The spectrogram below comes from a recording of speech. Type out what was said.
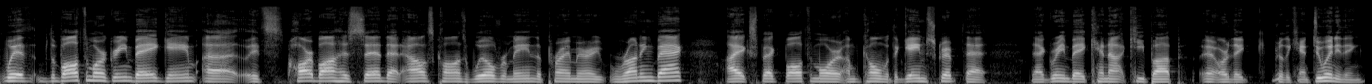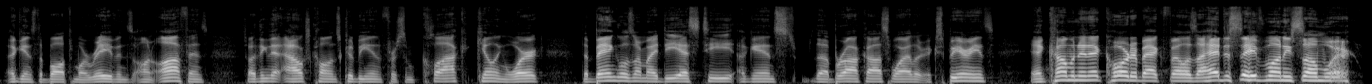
with the Baltimore Green Bay game. Uh, it's Harbaugh has said that Alex Collins will remain the primary running back. I expect Baltimore. I'm going with the game script that that Green Bay cannot keep up, uh, or they really can't do anything against the Baltimore Ravens on offense. So I think that Alex Collins could be in for some clock killing work. The Bengals are my DST against the Brock Osweiler experience. And coming in at quarterback, fellas, I had to save money somewhere.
